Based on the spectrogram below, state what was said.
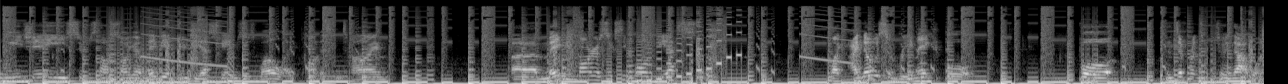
Luigi, Superstar Saga, maybe a few DS games as well, like Partners in Time. Uh, maybe Mario 64 DS. Like, I know it's a remake, but but the difference between that one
